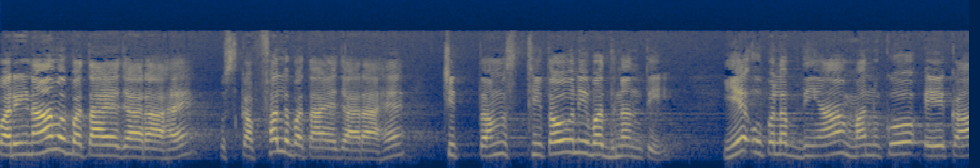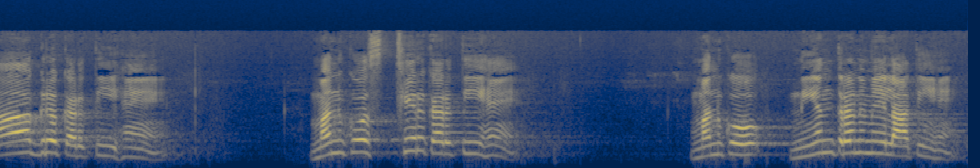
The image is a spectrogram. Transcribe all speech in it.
परिणाम बताया जा रहा है, उसका फल बताया जा रहा है, चित्तम स्थितो निबध्नती। ये उपलब्धियाँ मन को एकाग्र करती हैं, मन को स्थिर करती हैं, मन को नियंत्रण में लाती हैं।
